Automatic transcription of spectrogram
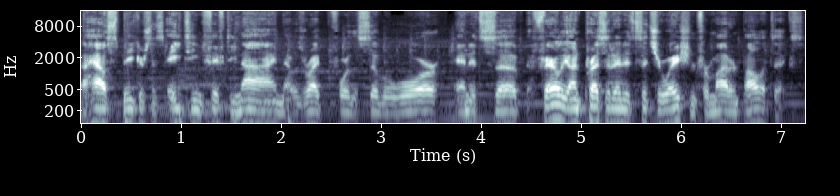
a House Speaker since 1859. That was right before the Civil War. And it's a fairly unprecedented situation for modern politics.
